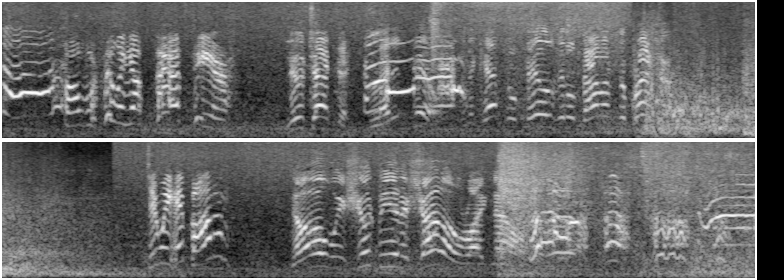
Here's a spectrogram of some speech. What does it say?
Oh, we're filling up fast here. New tactic. Let it fill. When the capsule fills, it'll balance the pressure. Did we hit bottom? No, we should be in a shallow right now. Oh,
